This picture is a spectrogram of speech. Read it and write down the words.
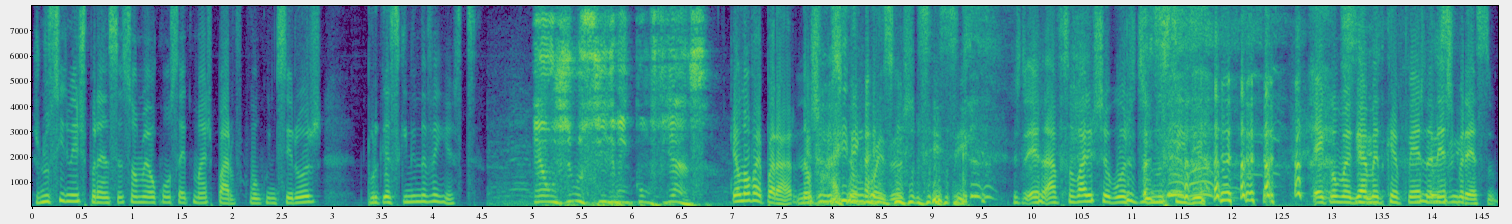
Genocídio em esperança só não é o conceito mais parvo que vão conhecer hoje, porque a seguir ainda vem este. É um genocídio em confiança. Ele não vai parar. Não Não genocídio vai, em coisas. sim, sim. É, São vários sabores de genocídio. é como a gama de cafés da Sim. Nespresso.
